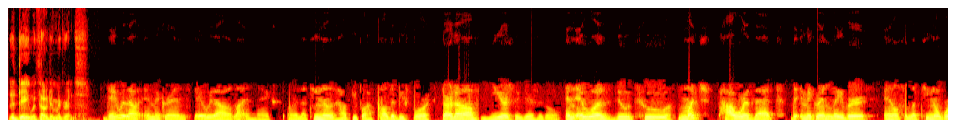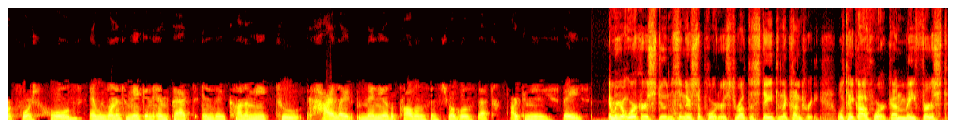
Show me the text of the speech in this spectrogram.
the day without immigrants. Day Without Immigrants, Day Without Latinx or Latinos, how people have called it before, started off years and years ago. And it was due to much power that the immigrant labor and also Latino workforce holds. And we wanted to make an impact in the economy to highlight many of the problems and struggles that our communities face. Immigrant workers, students, and their supporters throughout the state and the country will take off work on May 1st,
